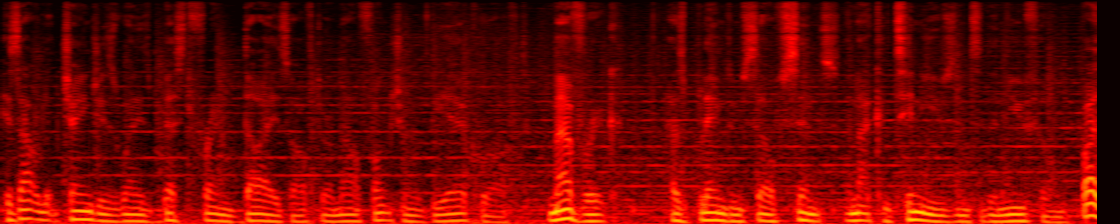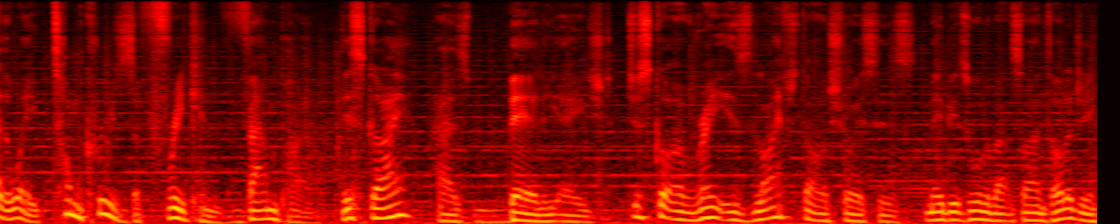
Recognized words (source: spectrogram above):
his outlook changes when his best friend dies after a malfunction of the aircraft. Maverick has blamed himself since, and that continues into the new film. By the way, Tom Cruise is a freaking vampire. This guy has barely aged. Just gotta rate his lifestyle choices. Maybe it's all about Scientology.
